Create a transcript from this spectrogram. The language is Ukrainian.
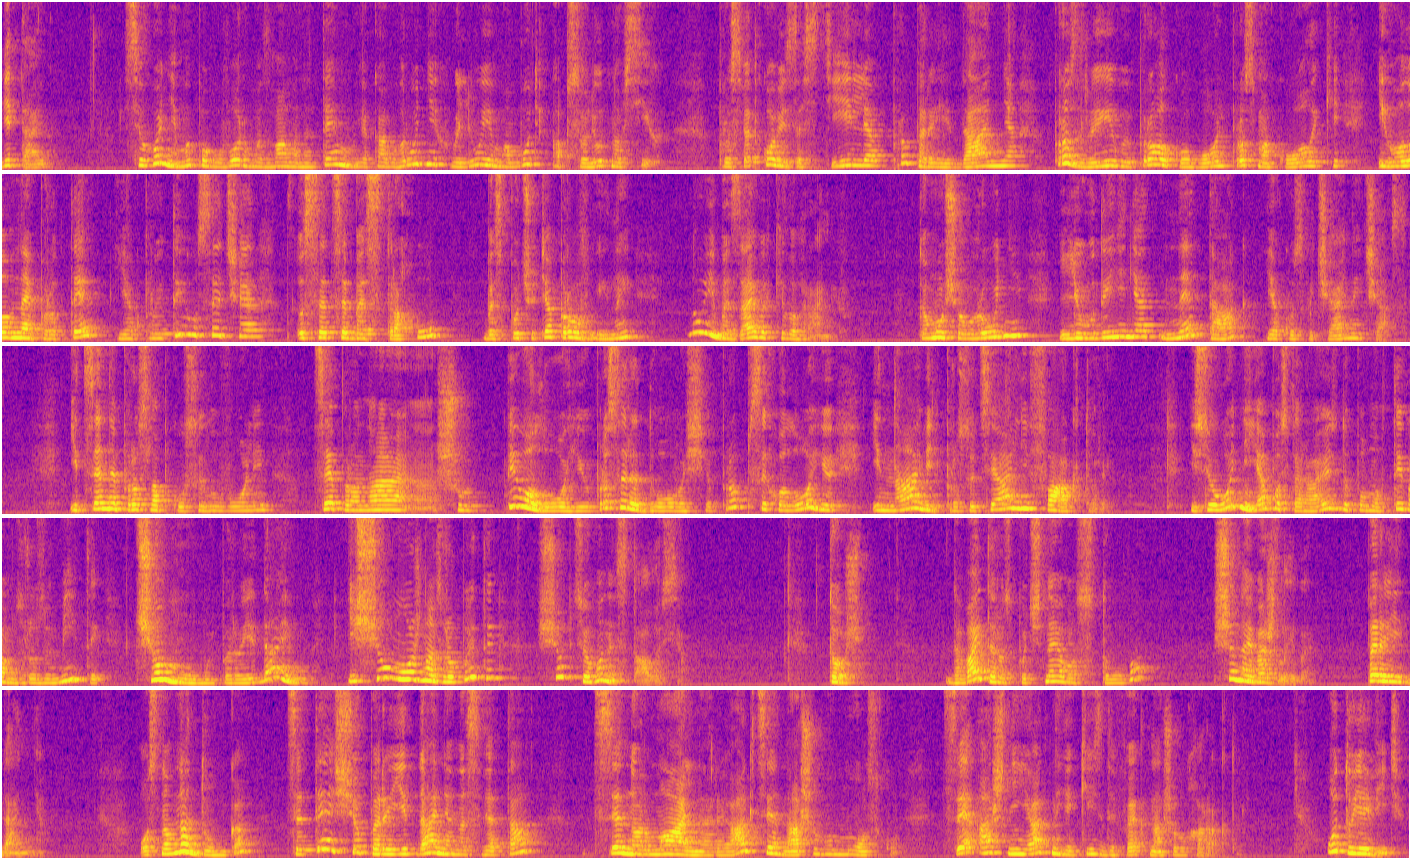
Вітаю! Сьогодні ми поговоримо з вами на тему, яка в грудні хвилює, мабуть, абсолютно всіх: про святкові застілля, про переїдання, про зриви, про алкоголь, про смаколики і головне про те, як пройти усе це, усе це без страху, без почуття провини, ну і без зайвих кілограмів. Тому що в грудні люди їдять не так, як у звичайний час. І це не про слабку силу волі, це про нашу біологію, про середовище, про психологію і навіть про соціальні фактори. І сьогодні я постараюсь допомогти вам зрозуміти, чому ми переїдаємо і що можна зробити, щоб цього не сталося. Тож, давайте розпочнемо з того, що найважливе переїдання. Основна думка це те, що переїдання на свята це нормальна реакція нашого мозку. Це аж ніяк не якийсь дефект нашого характеру. От уявіть,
